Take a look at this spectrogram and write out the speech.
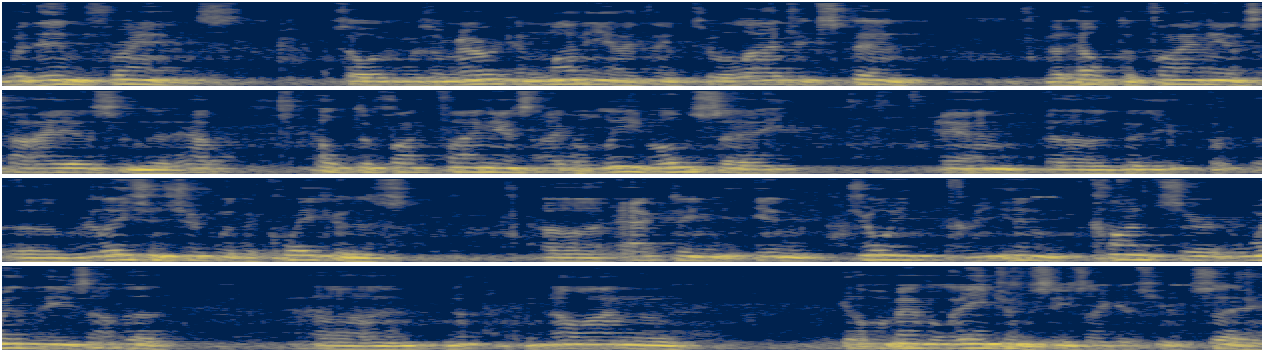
within France. So it was American money, I think, to a large extent, that helped to finance HIAS and that helped, helped to fi- finance, I believe, OSE and uh, the uh, relationship with the Quakers uh, acting in joint, I mean, in concert with these other uh, non-governmental agencies, I guess you'd say,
